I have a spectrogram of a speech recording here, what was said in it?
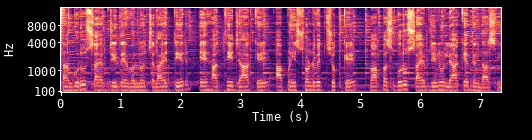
ਤਾਂ ਗੁਰੂ ਸਾਹਿਬ ਜੀ ਦੇ ਵੱਲੋਂ ਚਲਾਏ ਤੀਰ ਇਹ ਹਾਥੀ ਜਾ ਕੇ ਆਪਣੀ ਸੁੰਡ ਵਿੱਚ ਚੁੱਕ ਕੇ ਵਾਪਸ ਗੁਰੂ ਸਾਹਿਬ ਜੀ ਨੂੰ ਲਿਆ ਕੇ ਦਿੰਦਾ ਸੀ।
